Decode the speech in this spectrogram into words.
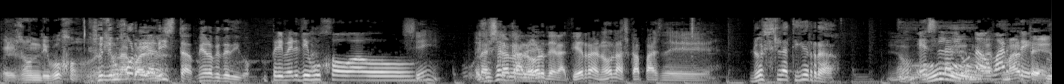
Pero es un dibujo. Es un dibujo realista. Mira lo que te digo. Primer dibujo. Sí. Ese es el calor de- de la Tierra, ¿no? Las capas de... No es la Tierra. ¿No? ¿Es la Uh, luna o Marte? Marte.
